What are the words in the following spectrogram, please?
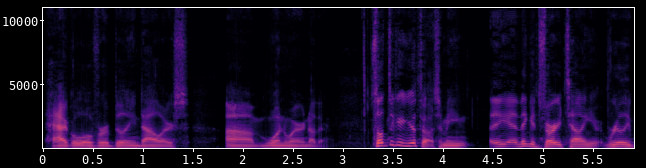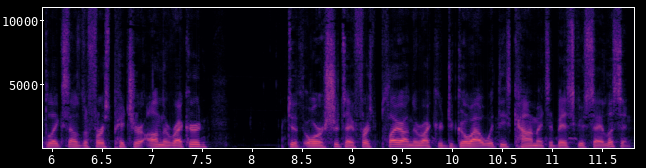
haggle over a billion dollars um, one way or another. So let's get your thoughts. I mean, I think it's very telling. Really, Blake Snell's the first pitcher on the record, to, or should say, first player on the record to go out with these comments and basically say, "Listen,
